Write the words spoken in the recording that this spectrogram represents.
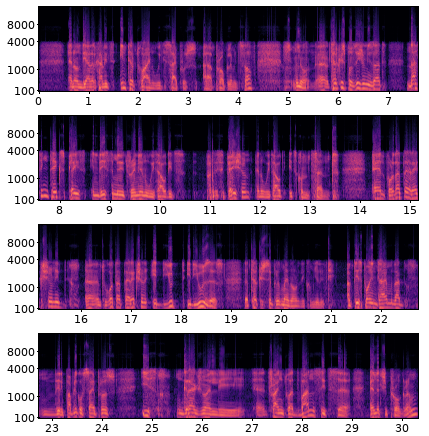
and on the other hand it's intertwined with the Cyprus uh, problem itself. You know, uh, Turkey's position is that nothing takes place in the Eastern Mediterranean without its participation and without its consent. And for that direction, it, uh, and to go that direction, it, it uses the Turkish Cypriot minority community at this point in time that the Republic of Cyprus is gradually uh, trying to advance its uh, energy program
